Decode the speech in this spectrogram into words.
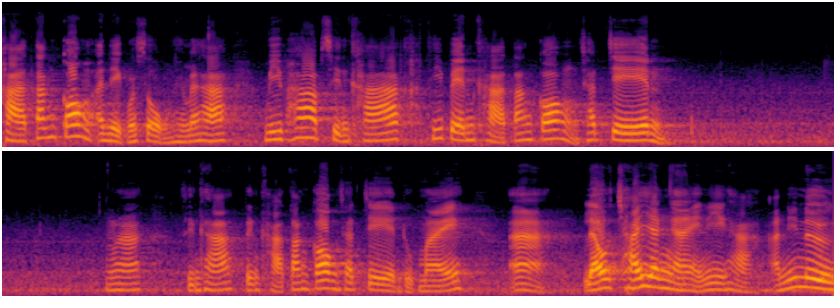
ขาตั้งกล้องอเนกประสงค์เห็นไหมคะมีภาพสินค้าที่เป็นขาตั้งกล้องชัดเจนนะคะสินค้าเป็นขาตั้งกล้องชัดเจนถูกไหมอ่าแล้วใช้ยังไงนี่ค่ะ อันที่หนึ่ง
